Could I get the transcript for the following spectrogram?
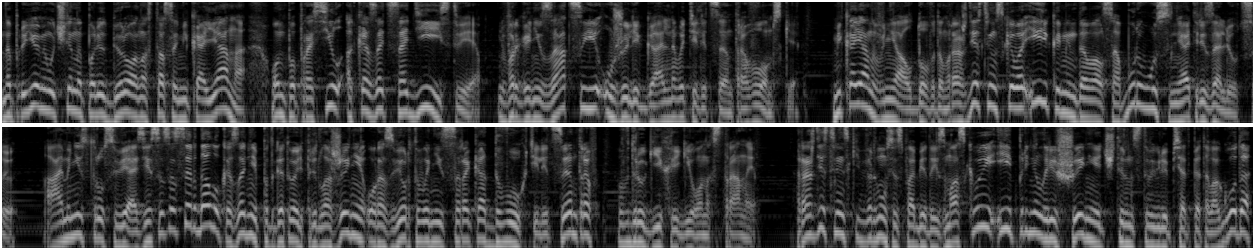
На приеме у члена Политбюро Анастаса Микояна он попросил оказать содействие в организации уже легального телецентра в Омске. Микоян внял доводом Рождественского и рекомендовал Сабурову снять резолюцию. А министру связи СССР дал указание подготовить предложение о развертывании 42 телецентров в других регионах страны. Рождественский вернулся с победой из Москвы и принял решение 14 июля 1955 года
